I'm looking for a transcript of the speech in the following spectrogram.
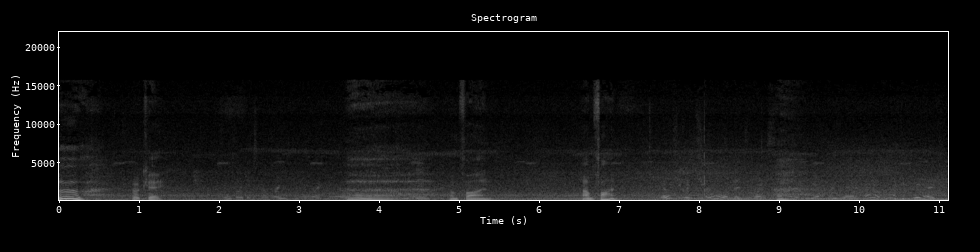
Whew. Okay. Seems like it's hovering for me right now. I'm fine. I'm fine. I wish it would turn a bit to one side or the other there. Oh, look, it did.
